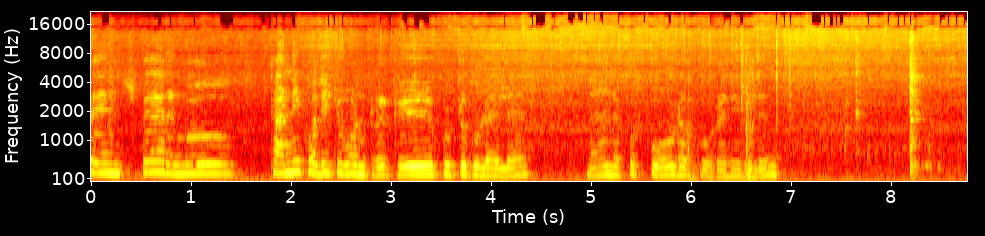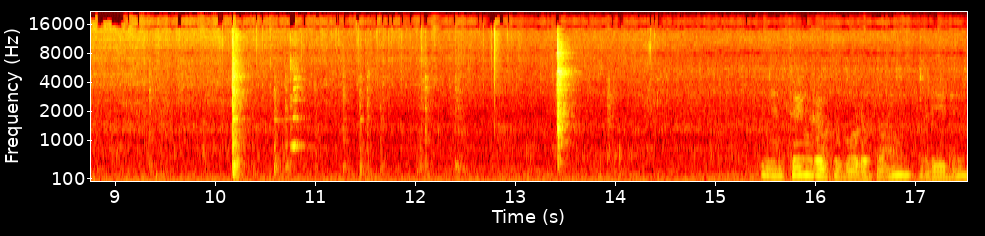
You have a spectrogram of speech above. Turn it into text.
ஃப்ரெண்ட்ஸ் பாருங்கோ. தண்ணி கொதிச்சு கொண்டிருக்கு புட்டுக்குள்ளையில் நான் இப்போ போட போகிறேன் இதில்? கொஞ்சம் தேங்காய்ப்பு போட போகிறோம் அடியில்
